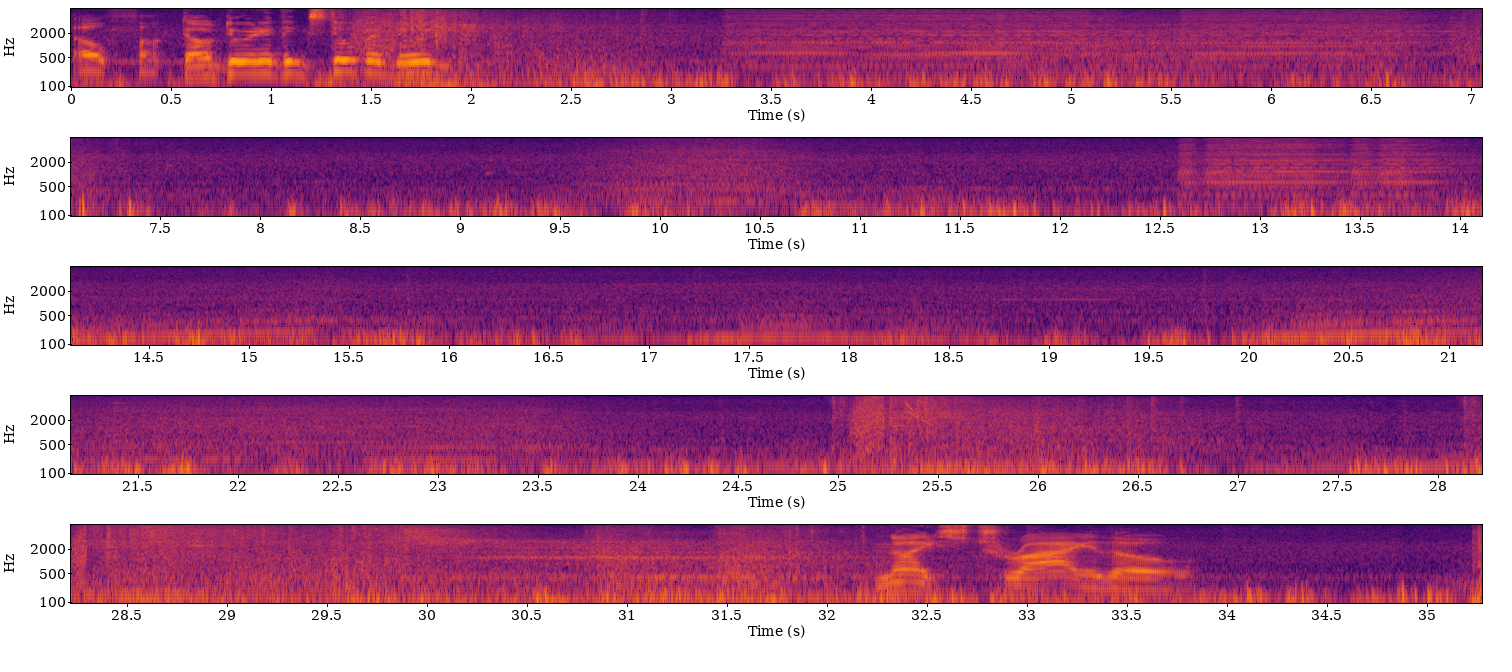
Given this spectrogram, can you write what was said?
Oh fuck, don't do anything stupid, dude. Nice try, though.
